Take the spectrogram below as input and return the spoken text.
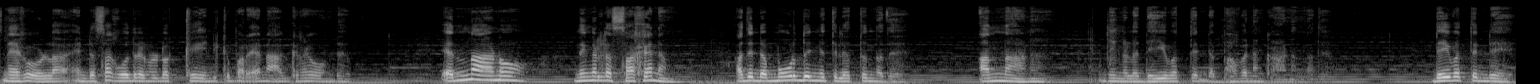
സ്നേഹമുള്ള എന്റെ സഹോദരങ്ങളോടൊക്കെ എനിക്ക് പറയാൻ ആഗ്രഹമുണ്ട്. എന്നാണോ നിങ്ങളുടെ സഹനം അതിന്റെ മൂർധന്യത്തിലെത്തുന്നത്? അന്നാണ് നിങ്ങൾ ദൈവത്തിന്റെ ഭവനം കാണുന്നത്. ദൈവത്തിന്റെ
